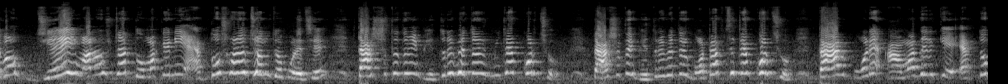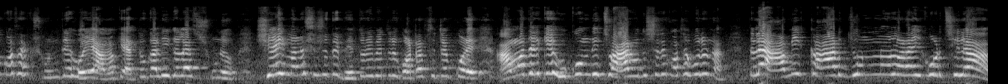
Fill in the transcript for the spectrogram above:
এবং যেই মানুষটা তোমাকে নিয়ে এত ষড়যন্ত্র করেছে, তার সাথে তুমি ভেতরে ভেতরে মিট আপ করছ, তার সাথে ভেতরে ভেতরে গট আপ সেট আপ করছ, তারপরে আমাদেরকে এত কথা শুনতে হয়ে আমাকে এত গালি গালাজ শুনেও সেই মানুষের সাথে ভেতরে ভেতরে গট আপ সেট আপ করে আমাদেরকে হুকুম দিচ্ছ আর ওদের সাথে কথা বলো না। তাহলে আমি কার জন্য লড়াই করছিলাম?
